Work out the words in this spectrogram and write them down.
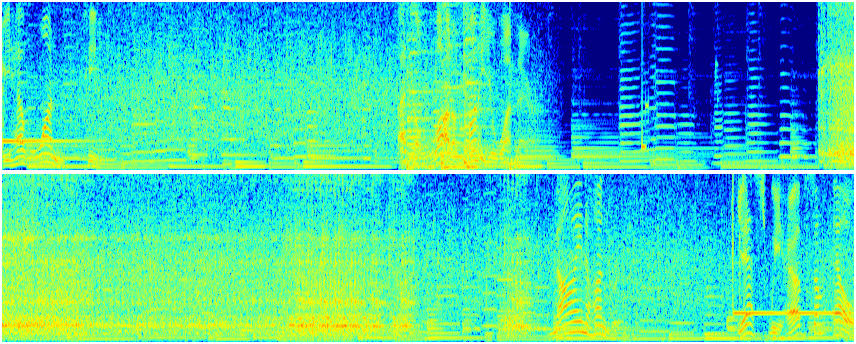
We have one team. That's a lot of money you won there. Nine hundred. Yes, we have some L's.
